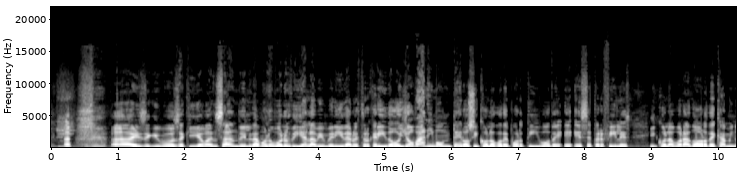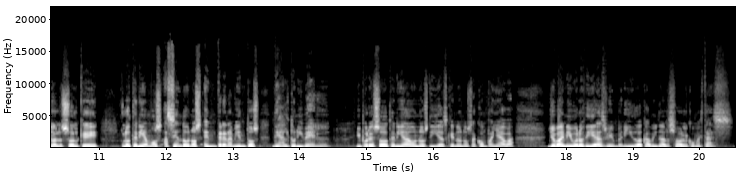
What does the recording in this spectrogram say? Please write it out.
Ay, seguimos aquí avanzando y le damos los buenos días, la bienvenida a nuestro querido Giovanni Montero, psicólogo deportivo de ES Perfiles y colaborador de Camino al Sol, que lo teníamos haciendo unos entrenamientos de alto nivel y por eso tenía unos días que no nos acompañaba. Giovanni, buenos días, bienvenido a Camino al Sol, ¿cómo estás?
